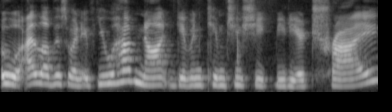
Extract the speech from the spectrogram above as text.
Oh, I love this one. If you have not given Kimchi Chic Beauty a try,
